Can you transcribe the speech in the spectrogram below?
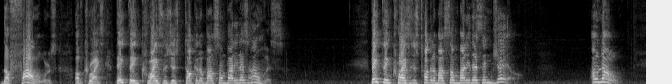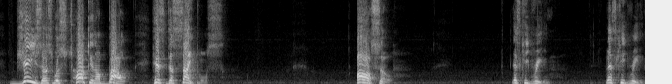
the followers of Christ. They think Christ is just talking about somebody that's homeless. They think Christ is just talking about somebody that's in jail. Oh no. Jesus was talking about his disciples. Also, let's keep reading. Let's keep reading.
